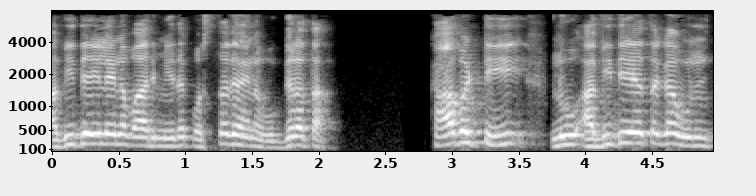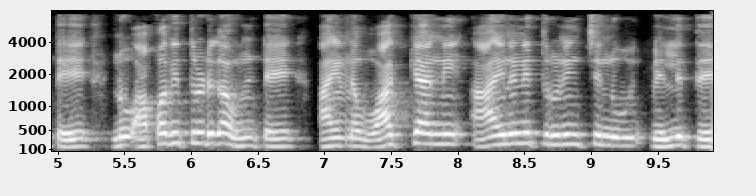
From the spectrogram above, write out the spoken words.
అవిధేయులైన వారి మీదకి వస్తుంది ఆయన ఉగ్రత. కాబట్టి నువ్వు అవిధేయతగా ఉంటే నువ్వు అపవిత్రుడిగా ఉంటే ఆయన వాక్యాన్ని ఆయనని తృణించి నువ్వు వెళితే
